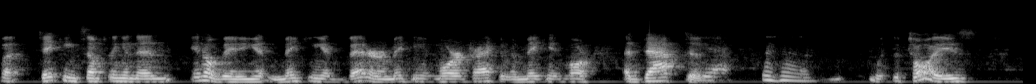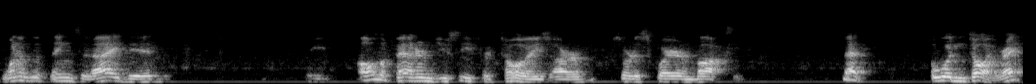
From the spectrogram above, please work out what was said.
But taking something and then innovating it and making it better and making it more attractive and making it more adaptive. Yeah. Mhm. With the toys, one of the things that I did, the, all the patterns you see for toys are sort of square and boxy. That's a wooden toy, right?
